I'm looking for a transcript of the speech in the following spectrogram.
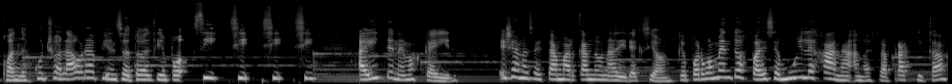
Cuando escucho a Laura pienso todo el tiempo, sí, sí, sí, sí, ahí tenemos que ir. Ella nos está marcando una dirección que por momentos parece muy lejana a nuestra práctica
